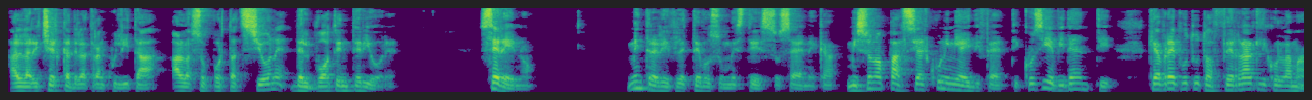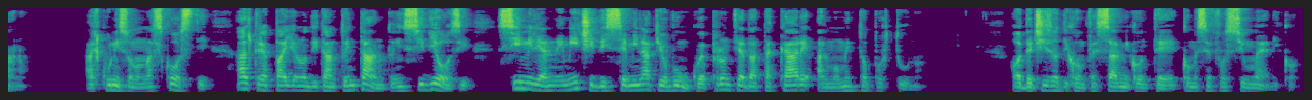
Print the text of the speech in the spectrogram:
alla ricerca della tranquillità, alla sopportazione del vuoto interiore. Sereno. Mentre riflettevo su me stesso, Seneca, mi sono apparsi alcuni miei difetti così evidenti che avrei potuto afferrarli con la mano. Alcuni sono nascosti, altri appaiono di tanto in tanto, insidiosi, simili a nemici disseminati ovunque, pronti ad attaccare al momento opportuno. Ho deciso di confessarmi con te come se fossi un medico.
